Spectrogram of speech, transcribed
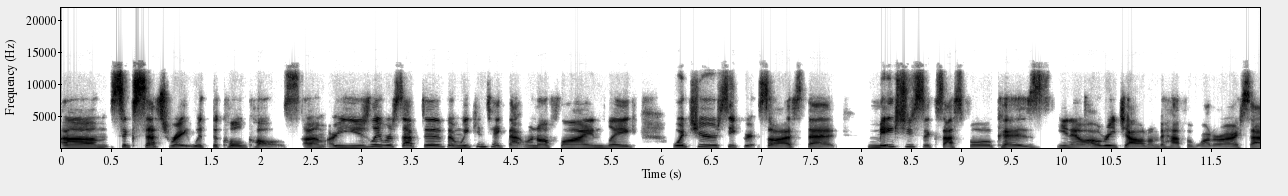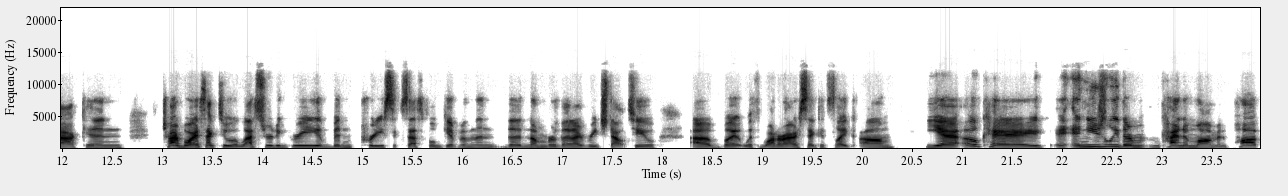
um, success rate with the cold calls? Um, are you usually receptive? And we can take that one offline. Like, what's your secret sauce that makes you successful? Because, you know, I'll reach out on behalf of Water ISAC and Tribal ISAC to a lesser degree have been pretty successful given the, the number that I've reached out to. Uh, but with Water ISAC, it's like, um, yeah, okay. And usually they're kind of mom and pop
